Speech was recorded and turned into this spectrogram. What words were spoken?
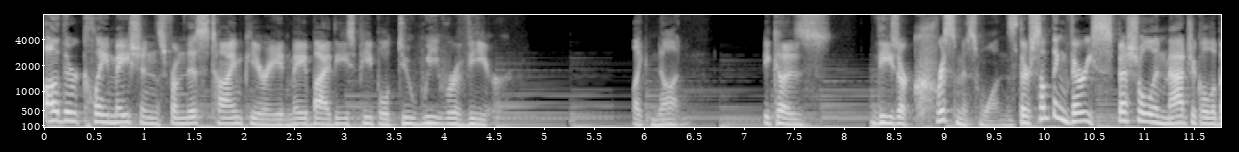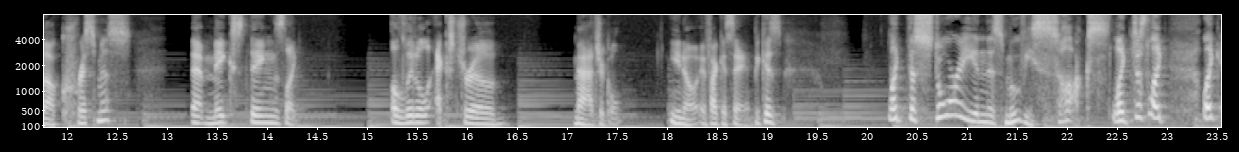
other claymations from this time period made by these people do we revere? Like, none. Because these are Christmas ones. There's something very special and magical about Christmas that makes things like a little extra magical, you know, if I could say it. Because like the story in this movie sucks. Like just like like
